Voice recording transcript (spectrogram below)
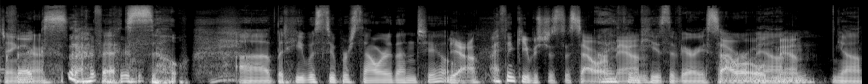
staying there. Breakfast. Breakfast. so, uh, but he was super sour then too. Yeah. I think he was just a sour I man. I think he's a very sour, Sour old man. man. Yeah.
